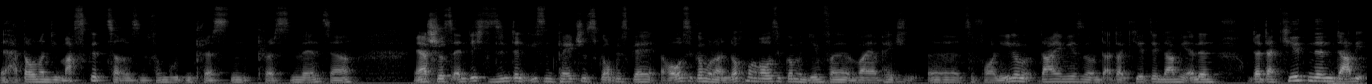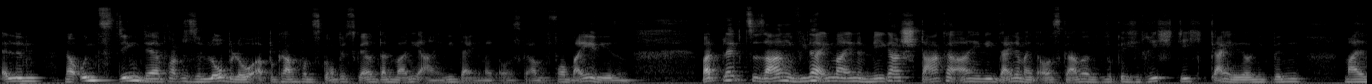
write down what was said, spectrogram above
er hat auch noch die Maske zerrissen vom guten Preston, Preston Vance, ja. Ja, schlussendlich sind dann Ethan Page und Scorpio Sky rausgekommen oder nochmal rausgekommen. In dem Fall war ja Page äh, zuvor Leno da gewesen und attackiert den Darby Allen. Und attackierten den Darby Allen, na und Sting, der praktisch so Low Blow abbekam von Scorpio Sky und dann war die AEW Dynamite-Ausgabe vorbei gewesen. Was bleibt zu sagen? Wieder einmal eine mega starke AEW Dynamite-Ausgabe. Wirklich richtig geil. Und ich bin mal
